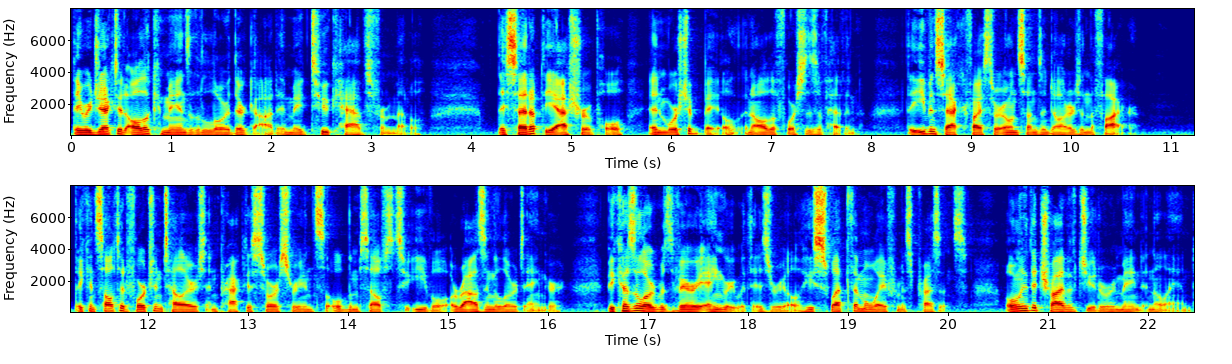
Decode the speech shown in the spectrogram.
They rejected all the commands of the Lord their God and made two calves from metal. They set up the Asherah pole and worshipped Baal and all the forces of heaven. They even sacrificed their own sons and daughters in the fire. They consulted fortune tellers and practiced sorcery and sold themselves to evil, arousing the Lord's anger. Because the Lord was very angry with Israel, he swept them away from his presence. Only the tribe of Judah remained in the land.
